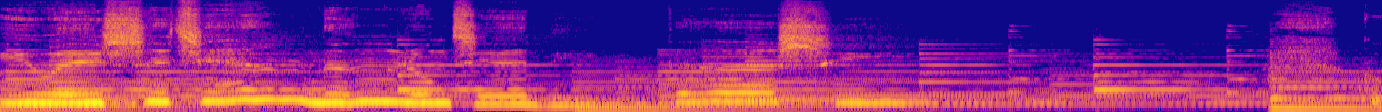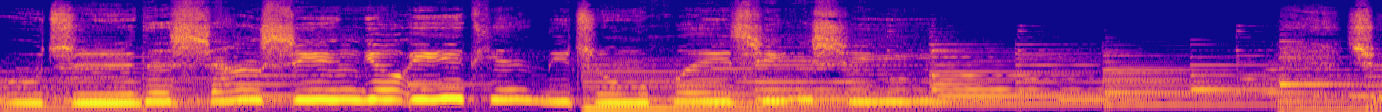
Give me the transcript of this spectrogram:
以为时间。能溶解你的心，固执的相信有一天你终会清醒，却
